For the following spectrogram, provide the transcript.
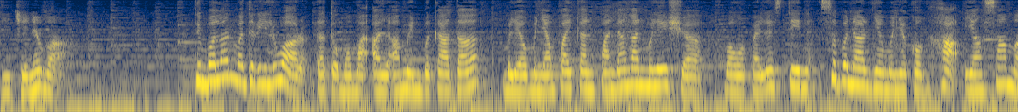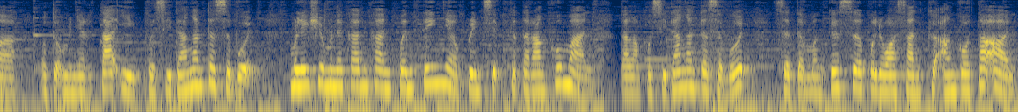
di Geneva. Timbalan Menteri Luar Datuk Muhammad Al-Amin berkata, beliau menyampaikan pandangan Malaysia bahawa Palestin sebenarnya menyokong hak yang sama untuk menyertai persidangan tersebut. Malaysia menekankan pentingnya prinsip keterangkuman dalam persidangan tersebut serta menggesa perluasan keanggotaan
